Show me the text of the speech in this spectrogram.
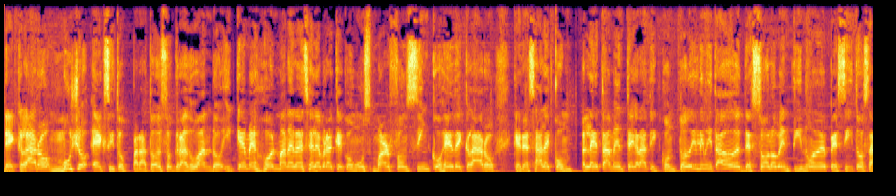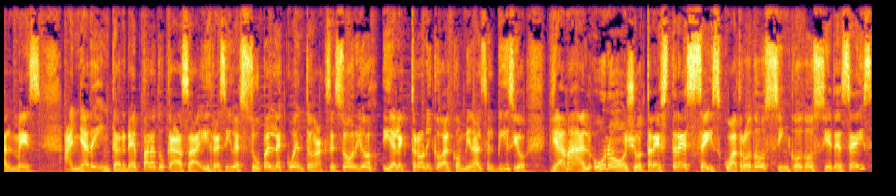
Declaro mucho éxito para todos esos graduando y qué mejor manera de celebrar que con un smartphone 5G de Claro que te sale completamente gratis con todo ilimitado desde solo 29 pesitos al mes. Añade internet para tu casa y recibe súper descuento en accesorios y electrónicos al combinar servicio. Llama al 1833-642-5276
